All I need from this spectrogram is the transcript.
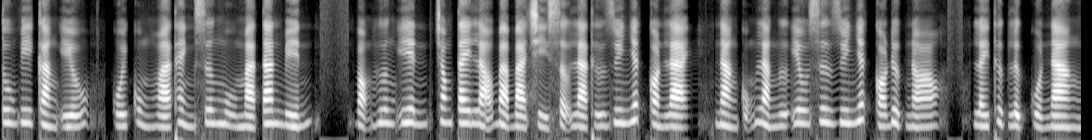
tu vi càng yếu, cuối cùng hóa thành sương mù mà tan biến. Vọng hương yên, trong tay lão bà bà chỉ sợ là thứ duy nhất còn lại, nàng cũng là ngự yêu sư duy nhất có được nó. Lấy thực lực của nàng,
